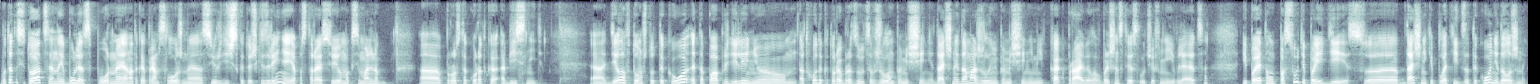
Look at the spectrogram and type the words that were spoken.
Вот эта ситуация наиболее спорная, она такая прям сложная с юридической точки зрения, я постараюсь ее максимально э, просто, коротко объяснить. А, дело в том, что ТКО – это по определению отходы, которые образуются в жилом помещении. Дачные дома жилыми помещениями, как правило, в большинстве случаев не являются. И поэтому, по сути, по идее, э, дачники платить за ТКО не должны.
